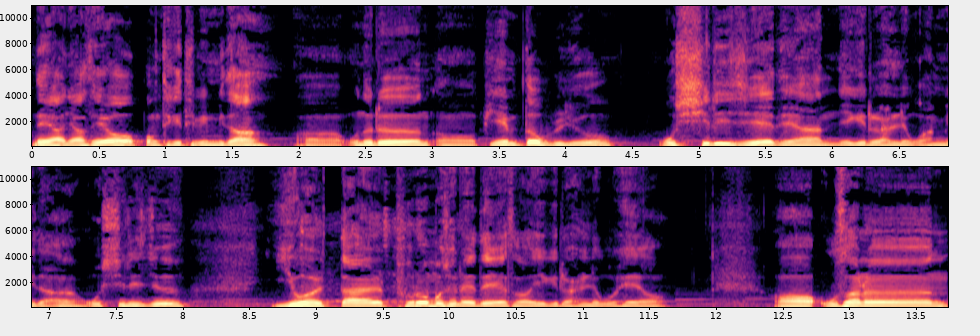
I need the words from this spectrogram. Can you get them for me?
네, 안녕하세요. 뻥튀기TV입니다. 어, 오늘은 어, BMW 5 시리즈에 대한 얘기를 하려고 합니다. 5 시리즈 2월달 프로모션에 대해서 얘기를 하려고 해요. 어, 우선은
